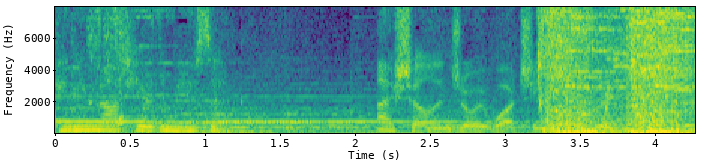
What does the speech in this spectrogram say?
Can you not hear the music? I shall enjoy watching you.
